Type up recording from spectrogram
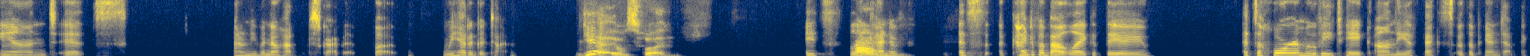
and it's I don't even know how to describe it but we had a good time Yeah, it was fun. It's like kind of Um, it's kind of about like the it's a horror movie take on the effects of the pandemic.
